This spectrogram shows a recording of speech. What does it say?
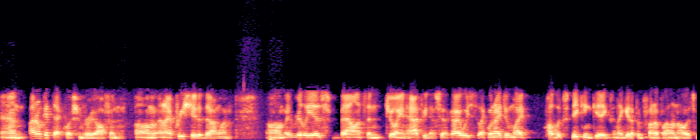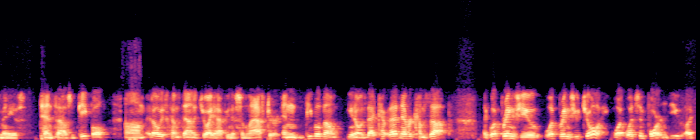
And I don't get that question very often, um, and I appreciated that one. Um, it really is balance and joy and happiness. Like I always, like when I do my public speaking gigs and I get up in front of I don't know as many as 10,000 people, um, it always comes down to joy, happiness, and laughter. And people don't, you know, that that never comes up. Like what brings you what brings you joy? What what's important to you? Like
